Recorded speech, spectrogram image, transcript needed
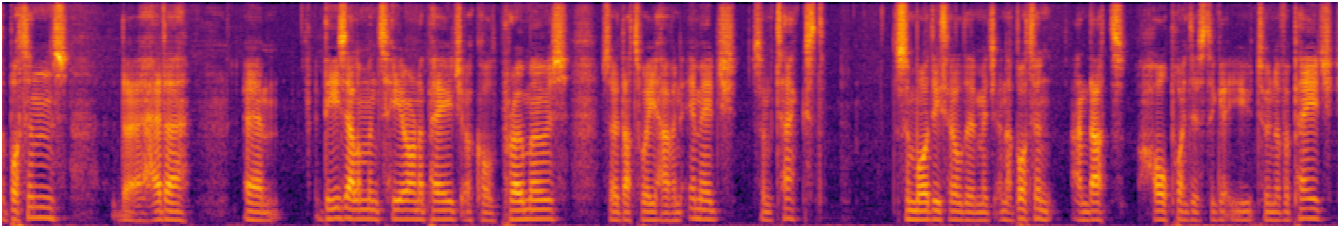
the buttons, the header. Um, these elements here on a page are called promos. So, that's where you have an image, some text, some more detailed image, and a button. And that whole point is to get you to another page.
